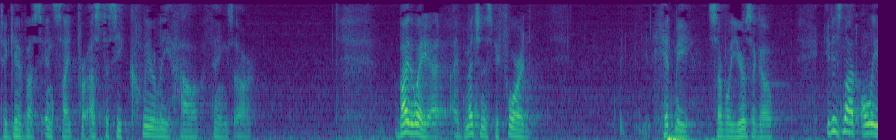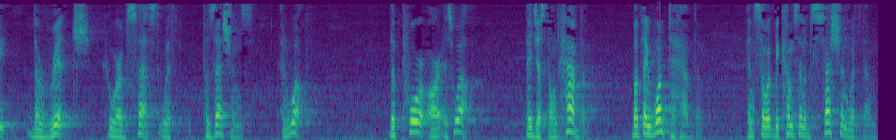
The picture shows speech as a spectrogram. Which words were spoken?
to give us insight for us to see clearly how things are. By the way, uh, I've mentioned this before, and it hit me several years ago. It is not only the rich who are obsessed with possessions and wealth, the poor are as well. They just don't have them, but they want to have them. And so it becomes an obsession with them.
